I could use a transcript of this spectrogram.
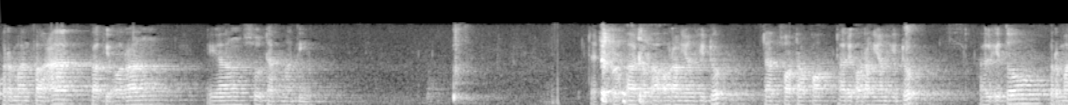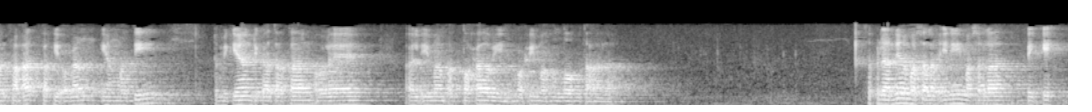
bermanfaat bagi orang yang sudah mati Jadi doa-doa orang yang hidup dan sodakoh dari orang yang hidup Hal itu bermanfaat bagi orang yang mati. Demikian dikatakan oleh Al-Imam At-Tahawi Rahimahullah Ta'ala. Sebenarnya masalah ini masalah fikih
